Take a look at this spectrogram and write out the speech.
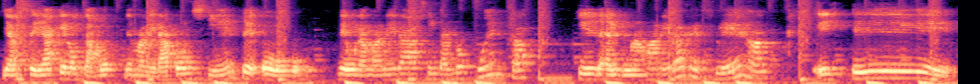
ya sea que nos damos de manera consciente o de una manera sin darnos cuenta, que de alguna manera reflejan este,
